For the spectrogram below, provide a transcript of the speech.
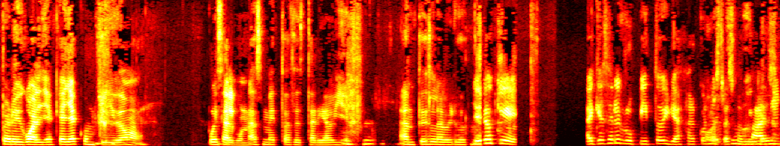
pero igual ya que haya cumplido pues algunas metas estaría bien. Antes la verdad no. Yo creo que hay que hacer el grupito y viajar con Ay, nuestras familias.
